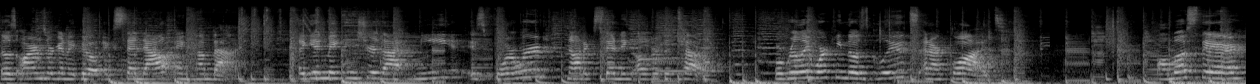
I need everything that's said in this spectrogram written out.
Those arms are gonna go extend out and come back. Again, making sure that knee is forward, not extending over the toe. We're really working those glutes and our quads. Almost there.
